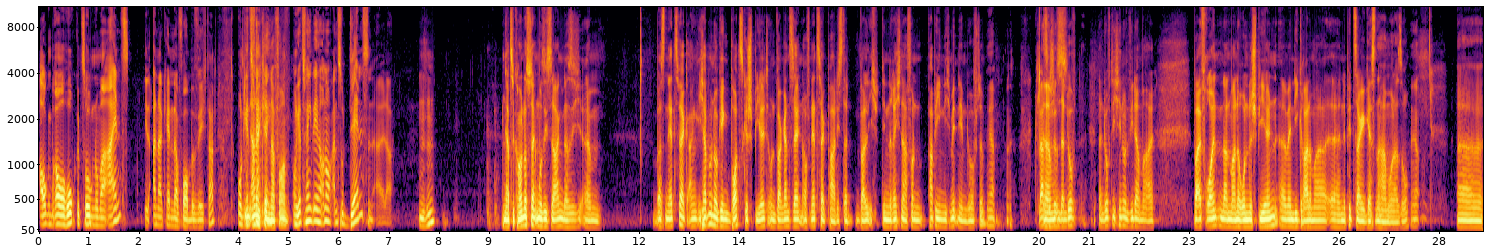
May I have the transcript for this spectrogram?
Augenbraue hochgezogen Nummer 1 in anerkennender Form bewegt hat. Und in anerkennender er, Form. Und jetzt fängt er ja auch noch an zu dancen, Alter. Ja, zu Counter-Strike muss ich sagen, dass ich, ähm, was Netzwerk angeht, ich habe immer nur gegen Bots gespielt und war ganz selten auf Netzwerkpartys, da, weil ich den Rechner von Papi nicht mitnehmen durfte. Ja. Ähm, Klassisches. und dann, durf, dann durfte ich hin und wieder mal bei Freunden dann mal eine Runde spielen, äh, wenn die gerade mal äh, eine Pizza gegessen haben oder so. ja. Äh,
